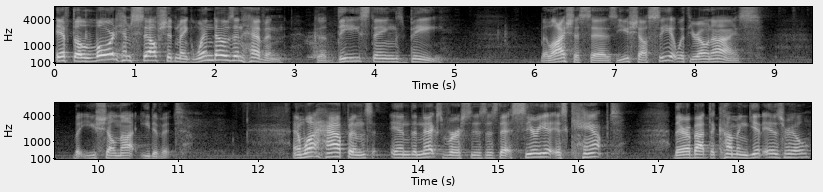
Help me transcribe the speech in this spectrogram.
If the Lord himself should make windows in heaven, could these things be? Elisha says, You shall see it with your own eyes, but you shall not eat of it. And what happens in the next verses is that Syria is camped. They're about to come and get Israel.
